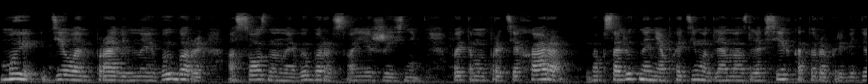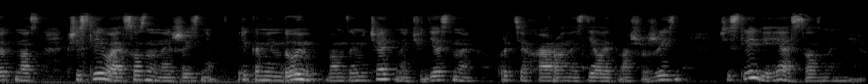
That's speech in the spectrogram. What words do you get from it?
Мы делаем правильные выборы, осознанные выборы в своей жизни. Поэтому протяхара абсолютно необходима для нас, для всех, которая приведет нас к счастливой, осознанной жизни. Рекомендуем вам замечательную, чудесную протяхару. Она сделает вашу жизнь счастливее и осознаннее.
